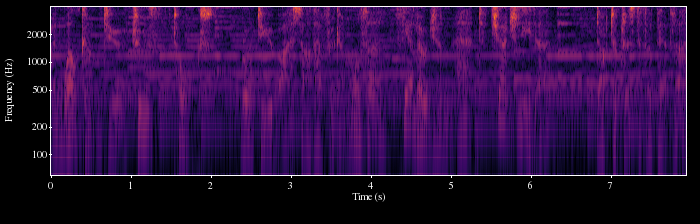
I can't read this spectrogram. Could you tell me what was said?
and welcome to Truth Talks, brought to you by South African author, theologian, and church leader, Dr. Christopher Peppler.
